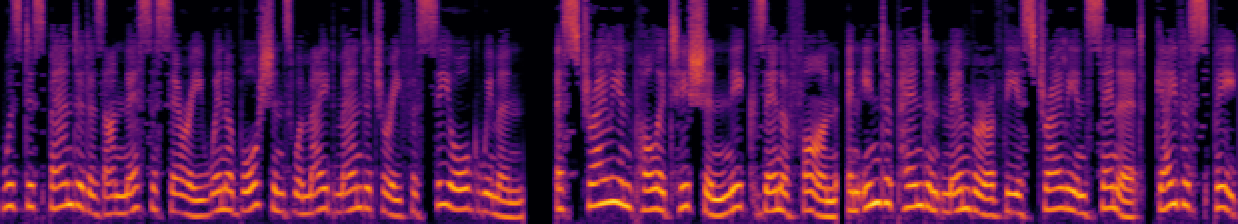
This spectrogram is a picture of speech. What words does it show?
was disbanded as unnecessary when abortions were made mandatory for Sea Org women. Australian politician Nick Xenophon, an independent member of the Australian Senate, gave a speech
